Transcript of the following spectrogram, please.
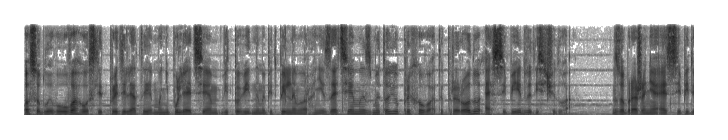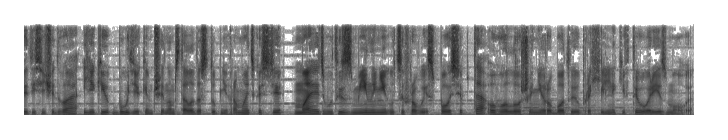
Особливу увагу слід приділяти маніпуляціям відповідними підпільними організаціями з метою приховати природу SCP-2002. Зображення SCP-2002, які будь-яким чином стали доступні громадськості, мають бути змінені у цифровий спосіб та оголошені роботою прихильників теорії змови.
